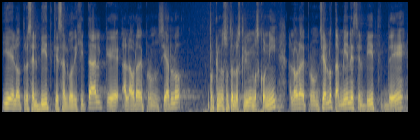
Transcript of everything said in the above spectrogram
Y el otro es el beat, que es algo digital, que a la hora de pronunciarlo porque nosotros lo escribimos con I, a la hora de pronunciarlo también es el beat de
